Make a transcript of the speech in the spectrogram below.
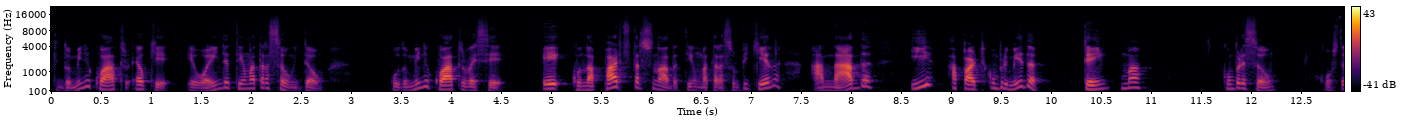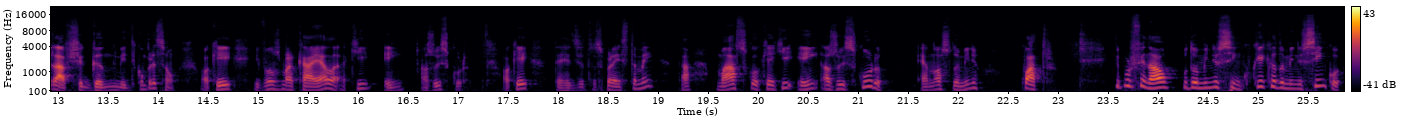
que domínio 4 é o que? Eu ainda tenho uma tração. Então, o domínio 4 vai ser e quando a parte tracionada tem uma tração pequena, a nada, e a parte comprimida tem uma compressão considerável, chegando no limite de compressão, ok? E vamos marcar ela aqui em azul escuro, ok? Tem a transparência também, tá? Mas coloquei aqui em azul escuro, é nosso domínio 4. E por final, o domínio 5. O que é o domínio 5?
